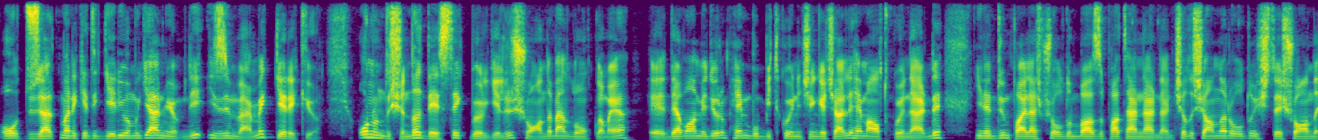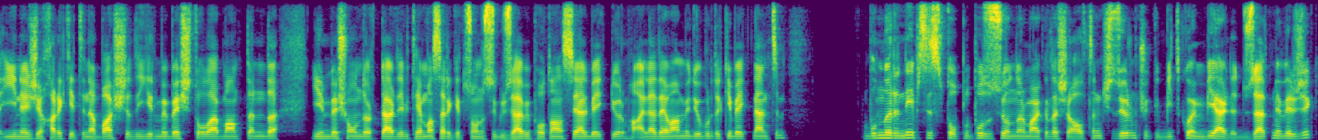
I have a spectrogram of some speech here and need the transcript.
o düzeltme hareketi geliyor mu gelmiyor mu diye izin vermek gerekiyor. Onun dışında destek bölgeleri şu anda ben longlamaya e, devam ediyorum. Hem bu Bitcoin için geçerli hem altcoin'lerde. Yine dün paylaşmış olduğum bazı paternlerden çalışanlar oldu. İşte şu anda iğneci hareketine başladı. 25 dolar bantlarında 25-14'lerde bir temas hareketi sonrası güzel bir potansiyel bekliyorum. Hala devam ediyor buradaki beklentim. Bunların hepsi stoplu pozisyonlarım arkadaşlar altını çiziyorum. Çünkü Bitcoin bir yerde düzeltme verecek.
